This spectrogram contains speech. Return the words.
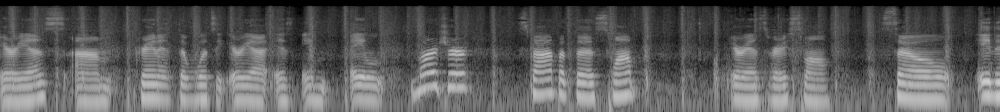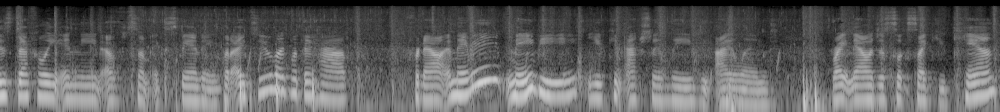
areas. Um, granted, the woodsy area is a, a larger spot, but the swamp area is very small. So it is definitely in need of some expanding. But I do like what they have for now. And maybe, maybe you can actually leave the island. Right now it just looks like you can't.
